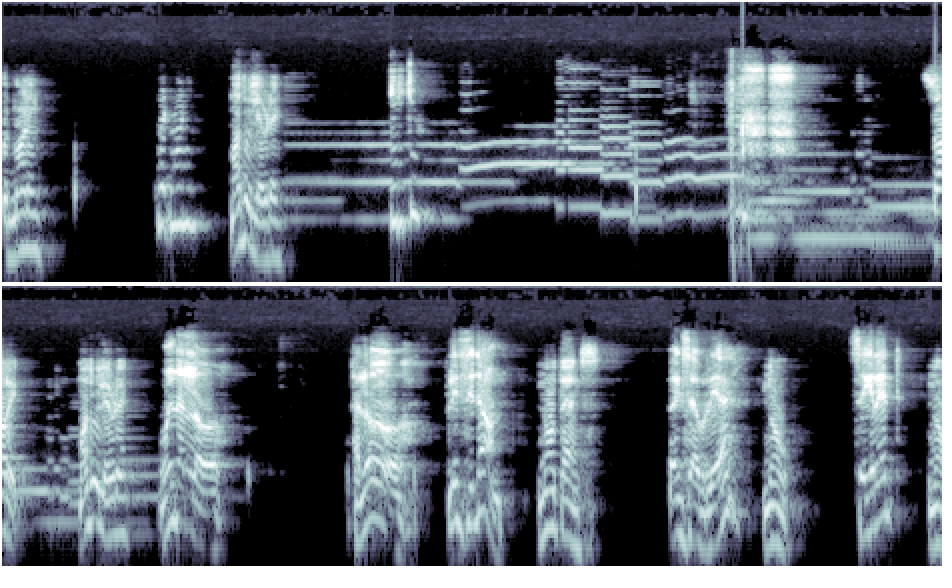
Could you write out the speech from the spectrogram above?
good morning good morning Madhu ഇല്ലേ എവിടെ ഇരിക്കൂ സോറി മധു ഇല്ലേ എവിടെ உண்டல்லோ hello please sit down no thanks பைக் சாப்பிடுறியா നോ சிகரெட் നോ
